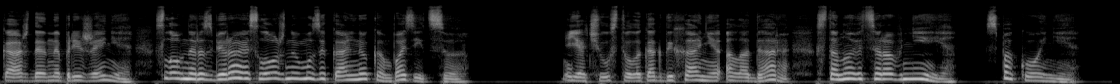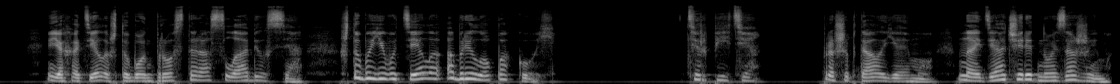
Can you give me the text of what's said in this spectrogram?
каждое напряжение, словно разбирая сложную музыкальную композицию. Я чувствовала, как дыхание Аладара становится ровнее, спокойнее. Я хотела, чтобы он просто расслабился, чтобы его тело обрело покой. «Терпите», – прошептала я ему, найдя очередной зажим.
